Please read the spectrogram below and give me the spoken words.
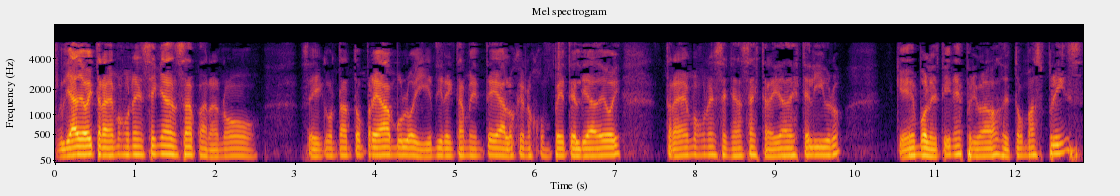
el día de hoy traemos una enseñanza para no seguir con tanto preámbulo y ir directamente a lo que nos compete el día de hoy. Traemos una enseñanza extraída de este libro, que es Boletines Privados de Thomas Prince,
